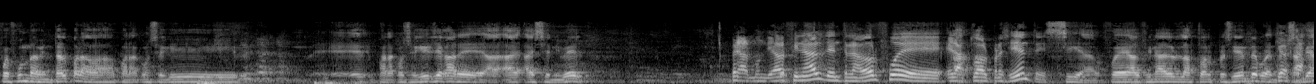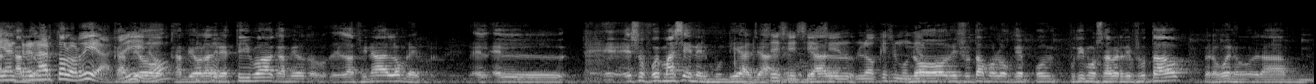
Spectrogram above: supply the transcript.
fue fundamental para, para conseguir eh, para conseguir llegar eh, a, a ese nivel. Pero al mundial al final de entrenador fue el actual presidente. Sí, fue al final el actual presidente. porque Que os cambia- hacía cambió- entrenar todos los días allí, cambió, ¿no? cambió la directiva, cambió al final, hombre, el- el- eh, eso fue más en el mundial ya. Sí, En sí, el sí, Mundial sí, lo que es el mundial. No disfrutamos lo que pu- pudimos haber disfrutado, pero bueno, era mm,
